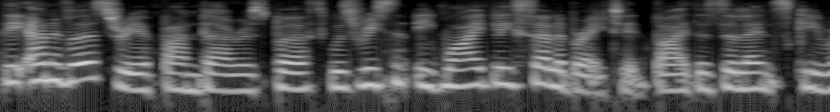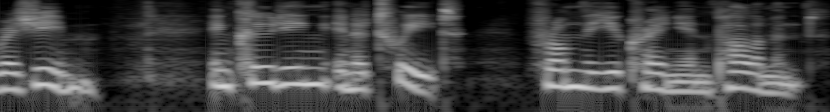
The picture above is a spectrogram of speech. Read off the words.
The anniversary of Bandera's birth was recently widely celebrated by the Zelensky regime, including in a tweet from the Ukrainian Parliament.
